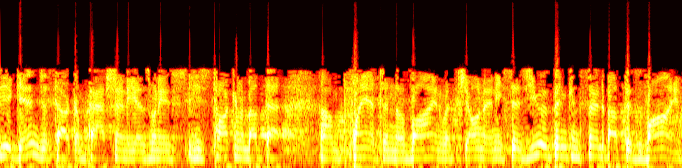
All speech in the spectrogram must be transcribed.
see again just how compassionate he is when he's, he's talking about that um, plant and the vine with Jonah. And he says, You have been concerned about this vine,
